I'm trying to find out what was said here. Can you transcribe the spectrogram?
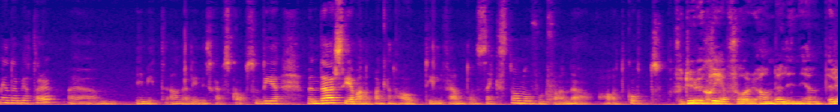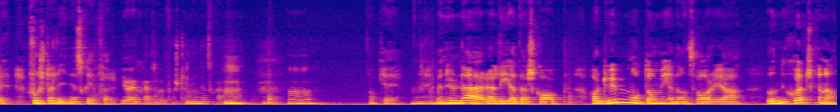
medarbetare eh, i mitt andra linjens chefskap. Så det, men där ser man att man kan ha upp till 15-16 och fortfarande ha ett gott... För du är chef för andra linjen, eller första linjens chefer? Jag är chef för första Mm. linjens chef. Mm. Okej. Mm. Men hur nära ledarskap har du mot de medansvariga undersköterskorna?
